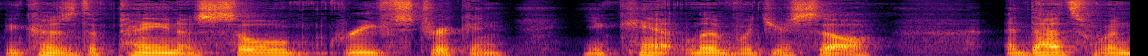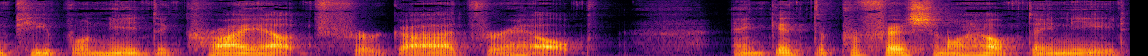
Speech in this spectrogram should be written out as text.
because the pain is so grief stricken you can't live with yourself. And that's when people need to cry out for God for help and get the professional help they need.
